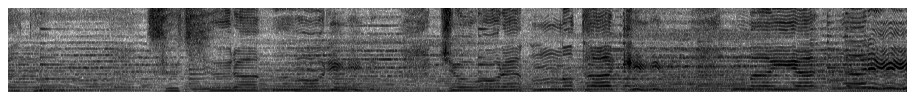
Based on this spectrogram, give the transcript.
宿つつら折り常連の滝舞い上がり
